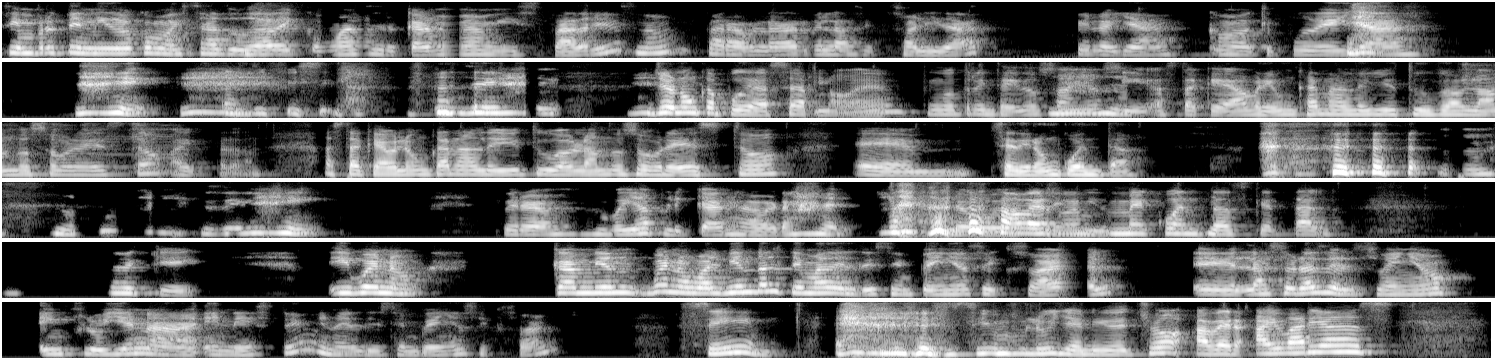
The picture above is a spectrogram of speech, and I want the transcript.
siempre he tenido como esa duda de cómo acercarme a mis padres, ¿no? Para hablar de la sexualidad, pero ya como que pude ya... es difícil. Sí. Yo nunca pude hacerlo, ¿eh? Tengo 32 años y hasta que abrí un canal de YouTube hablando sobre esto, ay, perdón, hasta que abrí un canal de YouTube hablando sobre esto, em, se dieron cuenta. Sí, pero voy a aplicar ahora. a ver, me cuentas qué tal. Ok. Y bueno, cambiando, bueno, volviendo al tema del desempeño sexual, eh, ¿las horas del sueño influyen en este, en el desempeño sexual? Sí, sí influyen. Y de hecho, a ver, hay varias,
